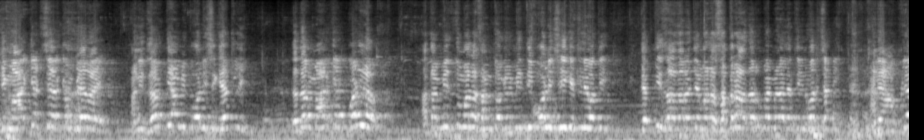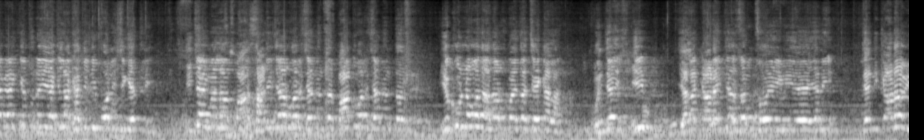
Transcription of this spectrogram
ती मार्केट शेअर कंपेअर आहे. आणि जर ती आम्ही पॉलिसी घेतली तर जर मार्केट पडलं आता मीच तुम्हाला सांगतो की मी ती पॉलिसी घेतली होती. तेहतीस हजाराचे मला सतरा हजार रुपये मिळाले तीन वर्षांनी. आणि आपल्या बँकेतूनही एक लाखाची जी पॉलिसी घेतली. तिचे मला पाच साडेचार वर्षानंतर पाच वर्षानंतर एकोणनव्वद हजार रुपयाचा चेक आला. म्हणजे ही ज्याला काढायची असेल सोय यांनी त्यांनी काढावी.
